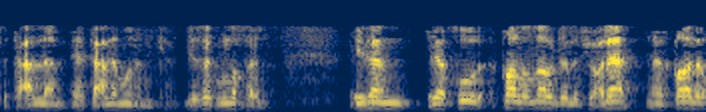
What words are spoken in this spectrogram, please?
تتعلم يتعلمون منك. جزاكم الله خيرا. إذا يقول قال الله جل في علاه قال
